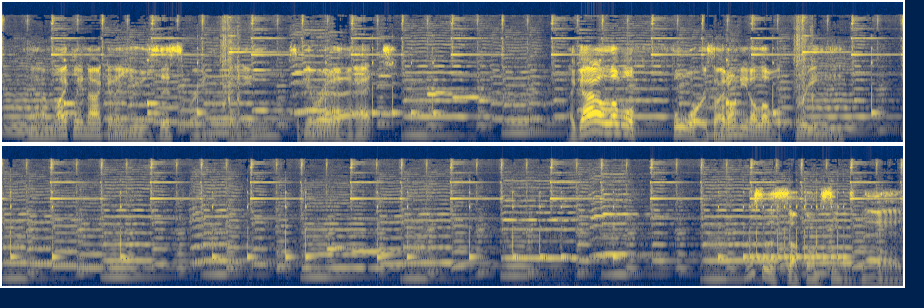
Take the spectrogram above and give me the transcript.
And I'm likely not gonna use this for anything, so get rid of that. I got a level 4, so I don't need a level 3. The rest of the stuff don't seem as bad.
